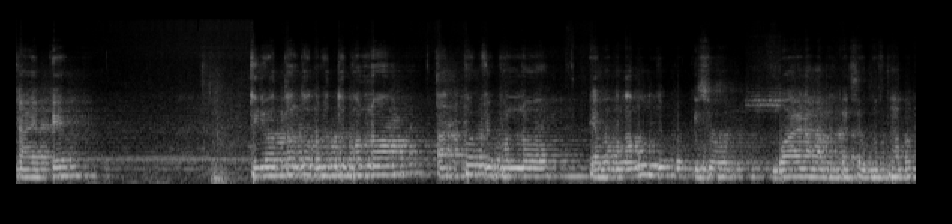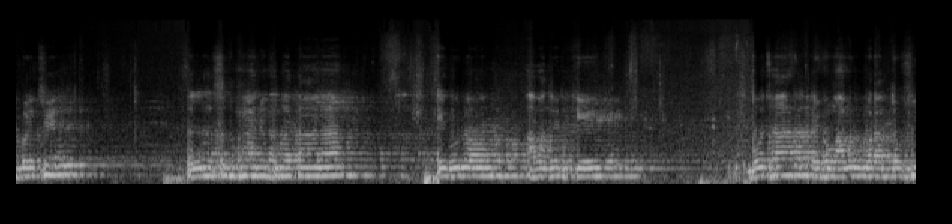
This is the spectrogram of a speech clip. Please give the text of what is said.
সাহেবকে। তিনি অত্যন্ত গুরুত্বপূর্ণ তাৎপর্যপূর্ণ এবং আমলযোগ্য কিছু বয়ান আমাদের কাছে উপস্থাপন করেছেন। আল্লাহ এগুলো আমাদেরকে বোঝার এবং আমল করার তৌফিক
